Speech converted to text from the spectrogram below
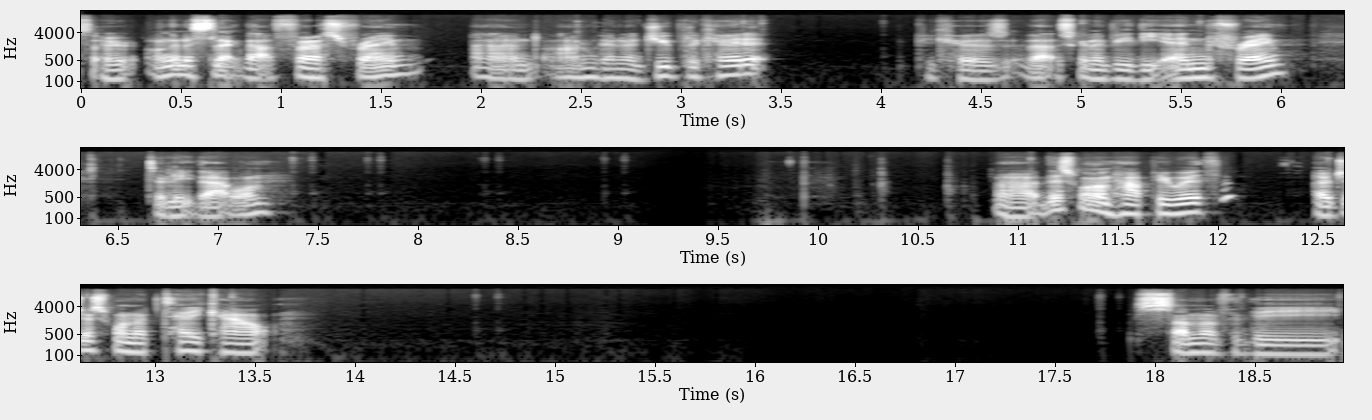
So I'm going to select that first frame and I'm going to duplicate it because that's going to be the end frame. Delete that one. Uh, this one I'm happy with. I just want to take out some of the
